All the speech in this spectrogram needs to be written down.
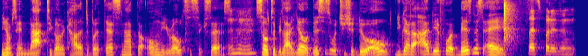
you know what I'm saying, not to go to college, but that's not the only road to success. Mm-hmm. So to be like, yo, this is what you should do. Oh, you got an idea for a business? Hey, Let's put it in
